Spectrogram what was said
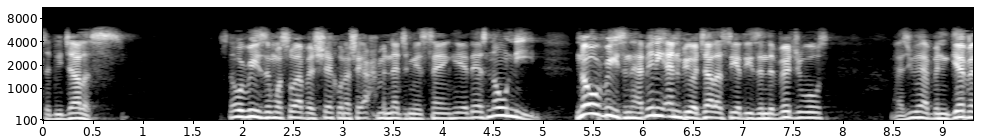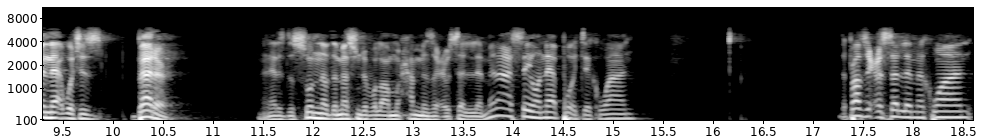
to be jealous. There's no reason whatsoever, Sheikh Shaykh Ahmed Najmi is saying here. There's no need, no reason to have any envy or jealousy of these individuals, as you have been given that which is better and that is the sunnah of the Messenger of Allah Muhammad And I say on that point, Ikhwan, the Prophet Ikhwan,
